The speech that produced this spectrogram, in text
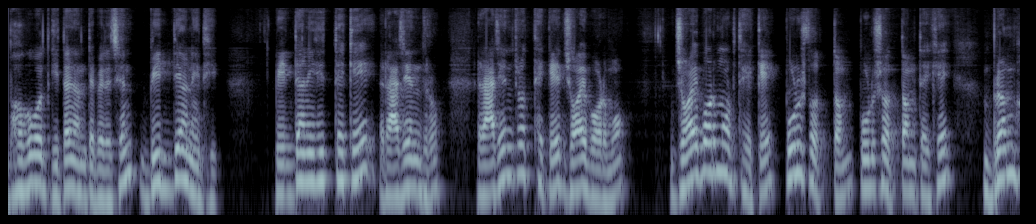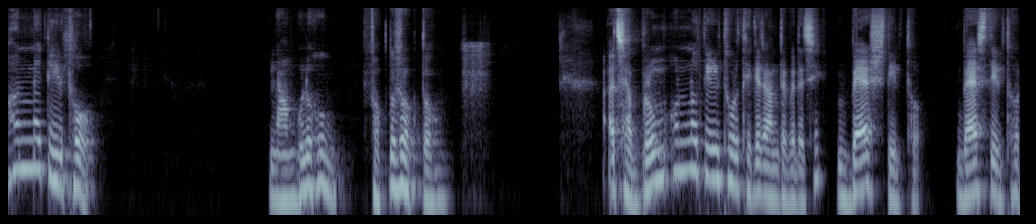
ভগবদ্গীতা জানতে পেরেছেন বিদ্যানিধি। বিদ্যানিধির থেকে রাজেন্দ্র রাজেন্দ্র থেকে জয় বর্ম জয় বর্মর থেকে পুরুষোত্তম পুরুষোত্তম থেকে ব্রহ্মাণ্য তীর্থ। নামগুলো খুব শক্ত শক্ত আচ্ছা ব্রহ্মণ্য তীর্থর থেকে জানতে পেরেছি, ব্যাস তীর্থ। ব্যাস তীর্থর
